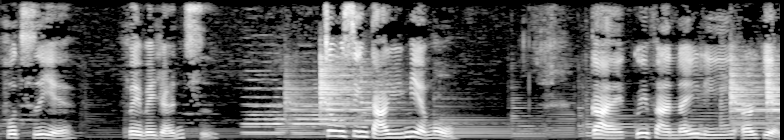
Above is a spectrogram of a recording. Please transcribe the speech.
夫此也。非为仁慈，忠心达于面目。盖规范雷离而掩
